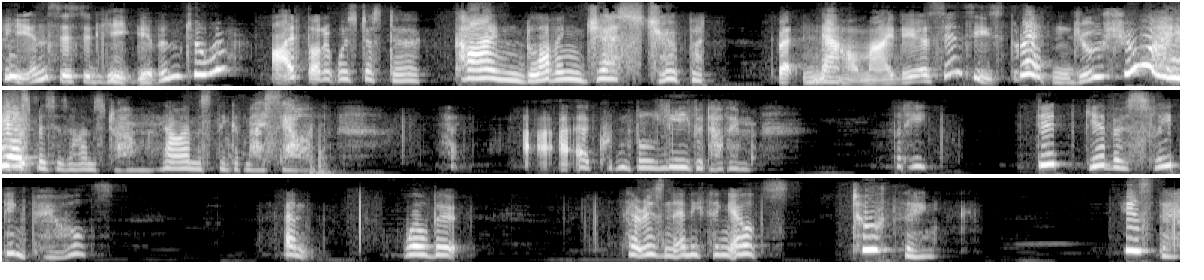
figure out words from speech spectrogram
He insisted he give 'em to her? I thought it was just a kind, loving gesture, but. But now, my dear, since he's threatened you, surely. Yes, Mrs. Armstrong. Now I must think of myself. I, I, I couldn't believe it of him. But he did give her sleeping pills. And, well, there. There isn't anything else to think. Is there?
